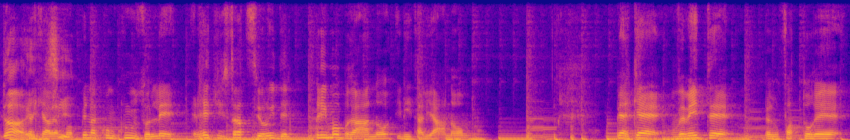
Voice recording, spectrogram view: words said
Dai, perché abbiamo sì. appena concluso le registrazioni del primo brano in italiano. Perché ovviamente per un fattore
